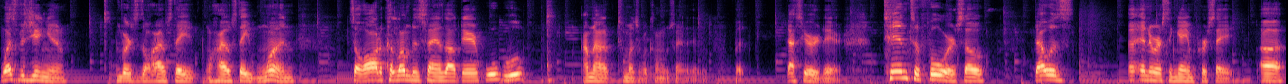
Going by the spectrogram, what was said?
West Virginia versus Ohio State. Ohio State won so all the Columbus fans out there, whoop whoop. I'm not too much of a Columbus fan, but that's here or there. Ten to four, so that was an interesting game per se. Uh,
